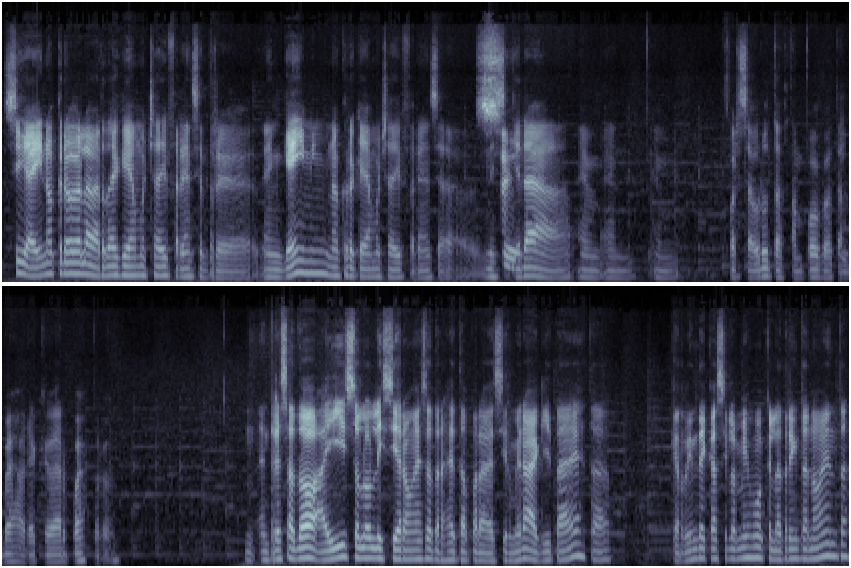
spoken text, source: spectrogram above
Sí, ahí no creo la verdad que haya mucha diferencia entre. En gaming no creo que haya mucha diferencia. Ni Sí. siquiera en, en- en fuerza bruta tampoco, tal vez habría que ver, pues, pero. Entre esas dos, ahí solo le hicieron esa tarjeta para decir, mira, aquí está esta, que rinde casi lo mismo que la 3090,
